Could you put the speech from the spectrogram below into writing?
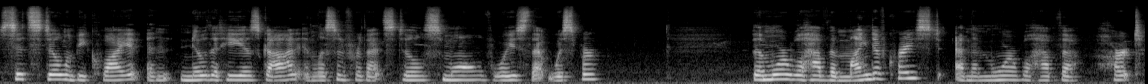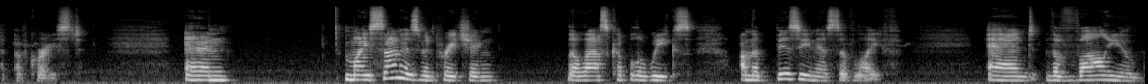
sit still and be quiet and know that He is God and listen for that still small voice, that whisper, the more we'll have the mind of Christ and the more we'll have the heart of Christ. And my son has been preaching the last couple of weeks on the busyness of life and the volume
